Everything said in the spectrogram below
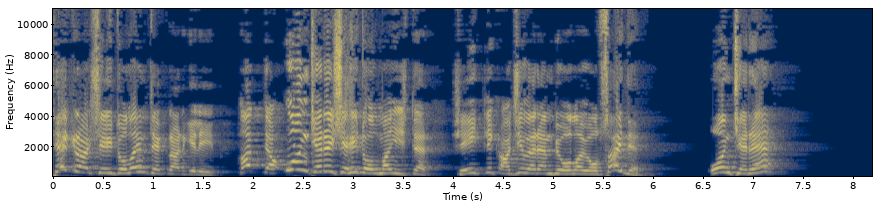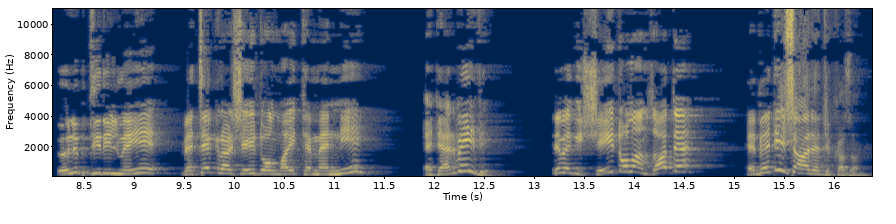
tekrar şehit olayım, tekrar geleyim. Hatta on kere şehit olmayı ister. Şehitlik acı veren bir olay olsaydı on kere ölüp dirilmeyi ve tekrar şehit olmayı temenni eder miydi? Demek ki şehit olan zaten ebedi saadeti kazanıyor.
